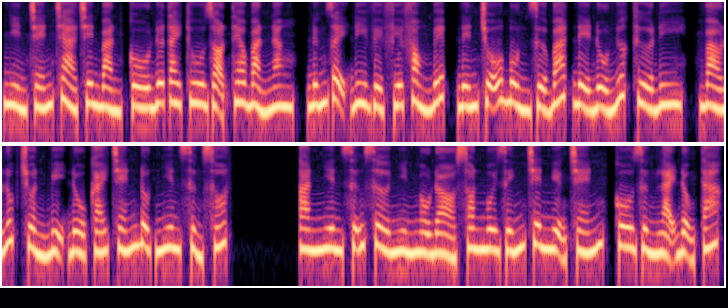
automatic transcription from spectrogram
Nhìn chén trà trên bàn cô đưa tay thu dọn theo bản năng, đứng dậy đi về phía phòng bếp đến chỗ bồn rửa bát để đổ nước thừa đi, vào lúc chuẩn bị đổ cái chén đột nhiên sừng sốt. An nhiên sững sờ nhìn màu đỏ son môi dính trên miệng chén, cô dừng lại động tác.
